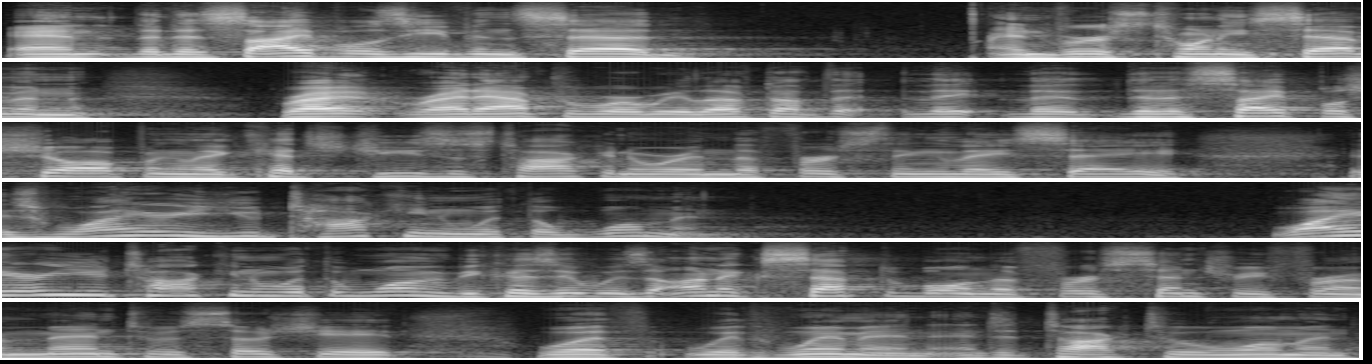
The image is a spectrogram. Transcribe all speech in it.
And the disciples even said in verse 27, right, right after where we left off, the, the, the, the disciples show up and they catch Jesus talking to her, and the first thing they say is, Why are you talking with a woman? Why are you talking with a woman? Because it was unacceptable in the first century for a man to associate with, with women and to talk to a woman.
